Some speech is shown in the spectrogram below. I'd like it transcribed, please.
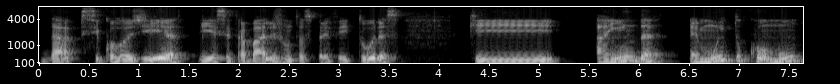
da psicologia e esse trabalho junto às prefeituras, que ainda é muito comum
